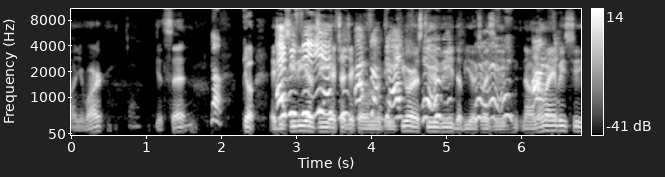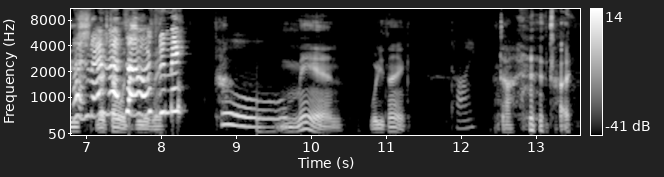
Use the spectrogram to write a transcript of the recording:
On your mark. Get set. Go. Go. A B C D F G H I J K L M N O P Q R S T U V W X Y Z. No, no my ABCs. Next time, what you do with me? Man, what do you think? Tie. Tie. Tie.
